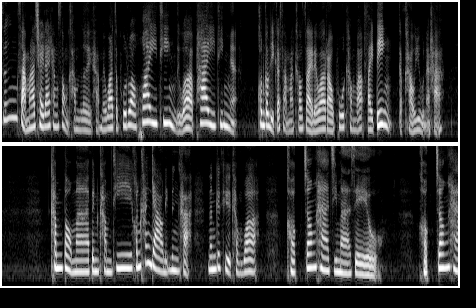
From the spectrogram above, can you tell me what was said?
ซึ่งสามารถใช้ได้ทั้งสองคำเลยค่ะ ไม่ว่าจะพูดว่าควายทิ้งหรือว่าผ้าทิ้งเนี่ย คนเกาหลีก็สามารถเข้าใจได้ว่าเราพูดคำว่าไฟติ้งกับเขาอยู่นะคะคำต่อมาเป็นคำที่ค่อนข้างยาวนิดนึงค่ะ นั่นก็คือคำว่าขอกจ้องฮาจิมาเซลขอกจ้องฮา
